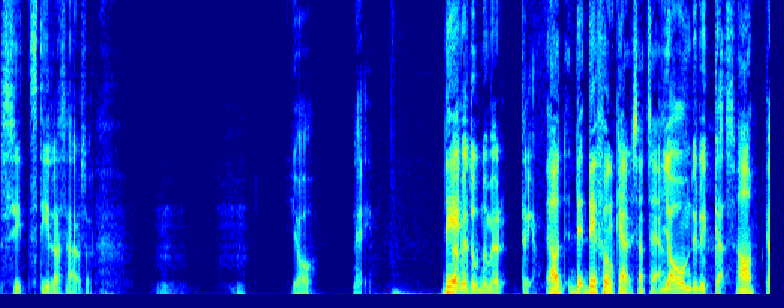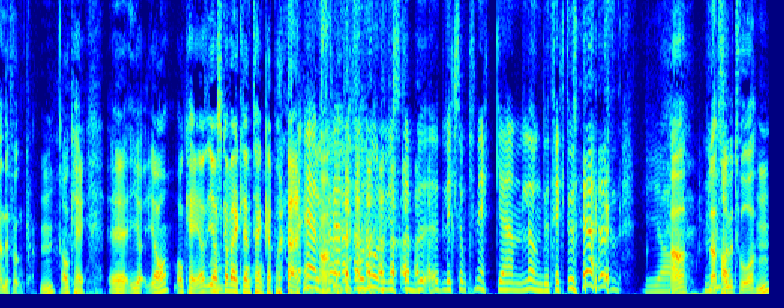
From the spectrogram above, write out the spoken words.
sitt, stirra så här och så. Ja, nej. Det är Det, metod nummer tre. ja, det, det funkar så att säga. Ja, om du lyckas Ja. kan det funka. Mm, Okej, Eh, ja, ja okej, jag, jag ska verkligen tänka på det här. Jag älskar att vi får råd hur vi ska b- liksom knäcka en lögndetektor. ja. Ja, plats Ja. nummer två. Mm.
